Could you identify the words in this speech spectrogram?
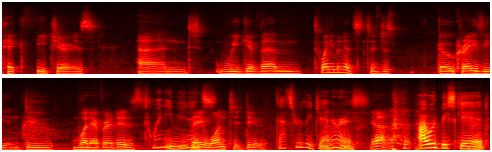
pick features, and we give them twenty minutes to just go crazy and do whatever it is 20 minutes. they want to do. That's really Um, generous. yeah. I would be scared.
